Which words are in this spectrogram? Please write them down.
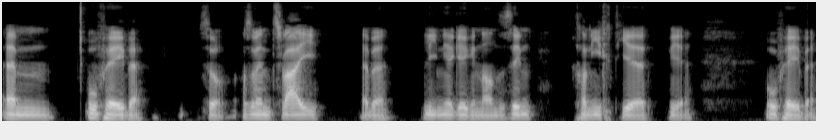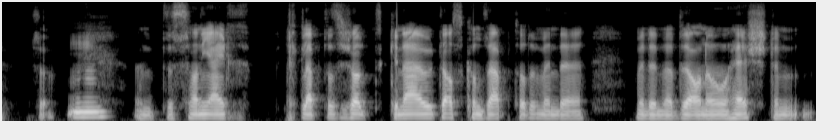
ähm, aufheben. So, also wenn zwei eben Linien gegeneinander sind, kann ich die wie aufheben. So. Mhm. Und das habe ich eigentlich, ich glaube, das ist halt genau das Konzept, oder? Wenn du, wenn du da noch hast, dann,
